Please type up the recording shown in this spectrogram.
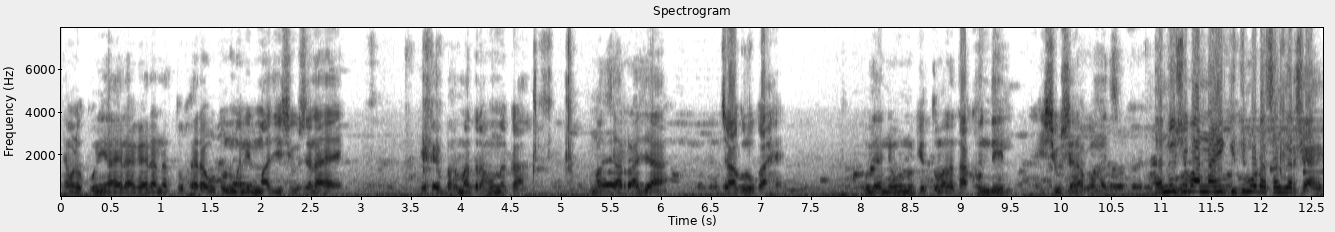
त्यामुळे कुणी आयरा गैरा नत्तू खैरा उठून म्हणेन माझी शिवसेना आहे. हे काही भ्रमात राहू नका. मतदार राजा जागरूक आहे. उद्या निवडणुकीत तुम्हाला दाखवून देईल ही शिवसेना कोणाची. धनुष्यबाण नाही किती मोठा संघर्ष आहे?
